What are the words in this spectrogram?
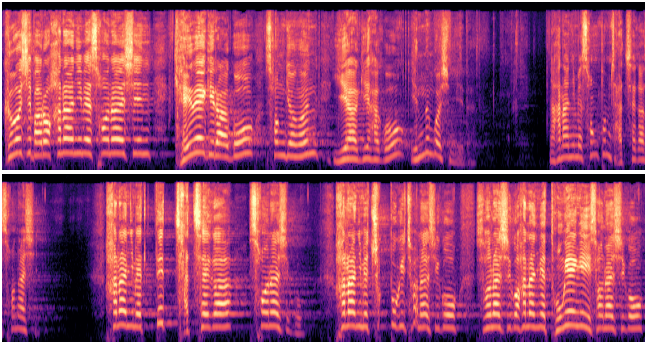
그것이 바로 하나님의 선하신 계획이라고 성경은 이야기하고 있는 것입니다. 하나님의 성품 자체가 선하시. 하나님의 뜻 자체가 선하시고 하나님의 축복이 선하시고 선하시고 하나님의 동행이 선하시고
